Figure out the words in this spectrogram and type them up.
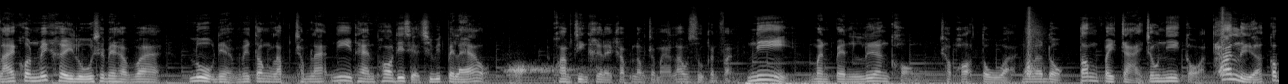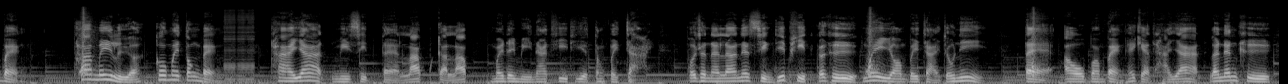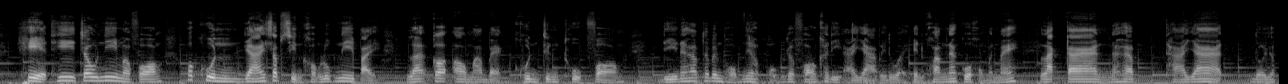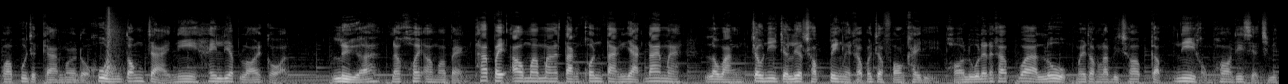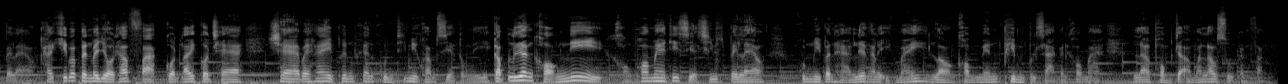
หลายคนไม่เคยรู้ใช่ไหมครับว่า ลูกเนี่ยไม่ต้องรับชำระหนี้แทนพ่อที่เสียชีวิตไปแล้ว ความจริงคืออะไรครับ เราจะมาเล่าสู่กันฟังหนี้มันเป็นเรื่องของเฉพาะตัวมรดกต้องไปจ่ายเจ้าหนี้ก่อน ถ้าเหลือก็แบ่ง ถ้าไม่เหลือก็ไม่ต้องแบ่งทายาทมีสิทธิ์แต่รับกับรับไม่ได้มีหน้าที่ที่จะต้องไปจ่าย เพราะฉะนั้นแล้วเนี่ยสิ่งที่ผิดก็คือไม่ยอมไปจ่ายเจ้าหนี้ แต่เอามาแบ่งให้แก่ทายาทและนั่นคือเหตุที่เจ้าหนี้มาฟ้อง เพราะคุณย้ายทรัพย์สินของลูกหนี้ไป และก็เอามาแบ่งคุณจึงถูกฟ้องดีนะครับถ้าเป็นผมเนี่ยผมจะฟ้องคดีอาญาไปด้วย เห็นความน่ากลัวของมันไหม หลักการนะครับทายาทโดยเฉพาะผู้จัดการมรดกคุณต้องจ่ายหนี้ให้เรียบร้อยก่อน เหลือแล้วค่อยเอามาแบ่ง ถ้าไปเอามามาต่างคนต่างอยากได้มา ระวังเจ้าหนี้จะเลือกช้อปปิ้งเลยครับว่าจะฟ้องใครดี พอรู้แล้วนะครับว่าลูกไม่ต้องรับผิดชอบกับหนี้ของพ่อที่เสียชีวิตไปแล้ว ใครคิดว่าเป็นประโยชน์ครับฝากกดไลค์กดแชร์ แชร์ไปให้เพื่อนๆคุณที่มีความเสี่ยงตรงนี้ กับเรื่องของหนี้ของพ่อแม่ที่เสียชีวิตไปแล้ว คุณมีปัญหาเรื่องอะไรอีกไหมลองคอมเมนต์พิมพ์ปรึกษากันเข้ามา แล้วผมจะเอามาเล่าสู่กันฟัง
